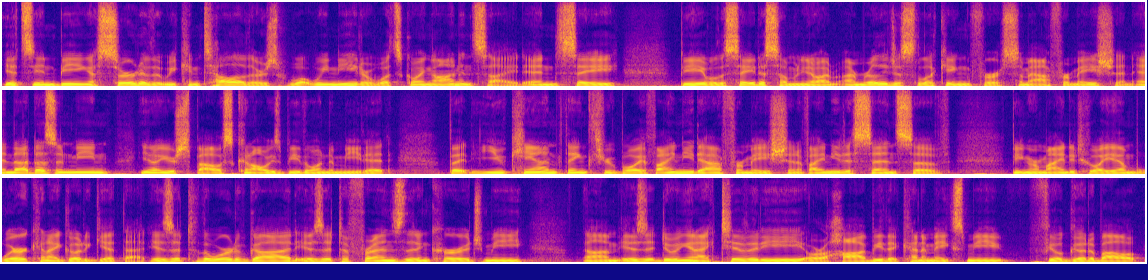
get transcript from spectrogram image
it's in being assertive that we can tell others what we need or what's going on inside and say be able to say to someone you know I'm, I'm really just looking for some affirmation. And that doesn't mean you know your spouse can always be the one to meet it but you can think through boy if i need affirmation if i need a sense of being reminded who i am where can i go to get that? Is it to the word of god? Is it to friends that encourage me? Um, is it doing an activity or a hobby that kind of makes me feel good about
